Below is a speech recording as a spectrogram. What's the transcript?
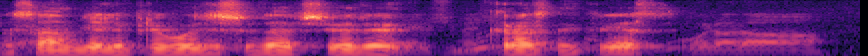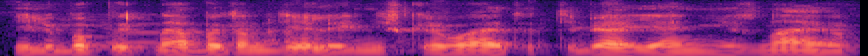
На самом деле привозят сюда все это. Красный Крест Oh и любопытно об этом деле не скрывает от тебя. Я не знаю,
